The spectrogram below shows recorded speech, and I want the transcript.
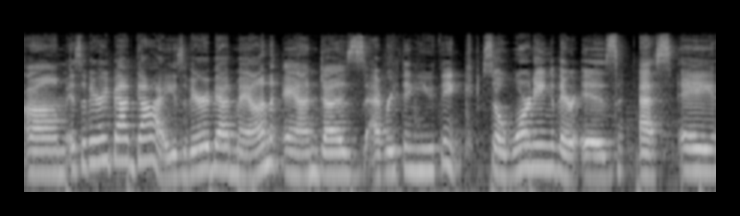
um, is a very bad guy. He's a very bad man and does everything you think. So warning there is sa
